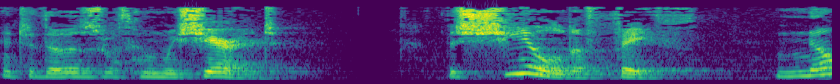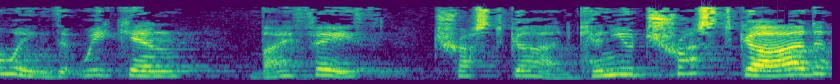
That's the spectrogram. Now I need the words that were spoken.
and to those with whom we share it. The shield of faith, knowing that we can, by faith, trust God. Can you trust God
